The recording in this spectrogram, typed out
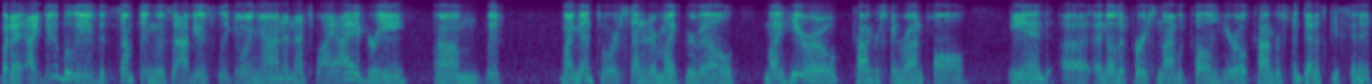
but I, I do believe that something was obviously going on, and that's why I agree um, with my mentor, Senator Mike Gravel, my hero, Congressman Ron Paul, and uh, another person I would call a hero, Congressman Dennis Kucinich,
